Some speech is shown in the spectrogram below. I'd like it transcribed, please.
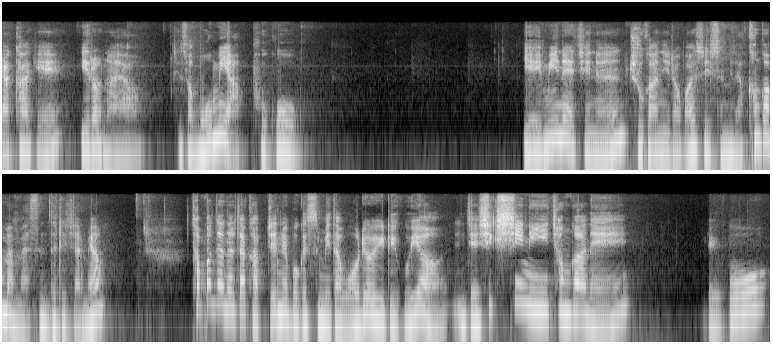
약하게 일어나요. 그래서 몸이 아프고 예민해지는 주간이라고 할 수 있습니다. 큰 것만 말씀드리자면 첫 번째 날짜 갑진을 보겠습니다. 월요일이고요. 이제 식신이 천간에 그리고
